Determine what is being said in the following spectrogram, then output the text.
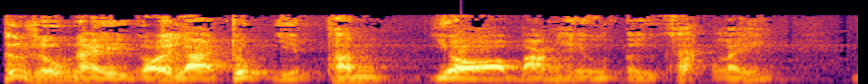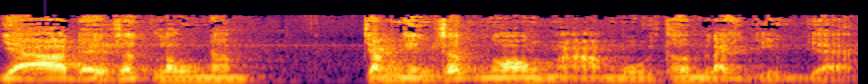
thứ rượu này gọi là Trúc Diệp Thanh do bản hiệu tự khắc lấy và để rất lâu năm. Chẳng những rất ngon mà mùi thơm lại dịu dàng,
